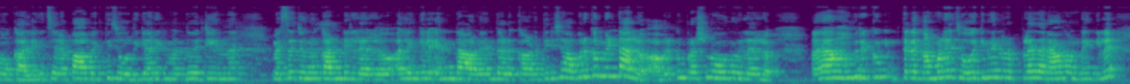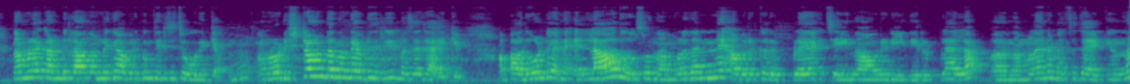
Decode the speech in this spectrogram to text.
നോക്കുക അല്ലെങ്കിൽ ചിലപ്പോൾ ആ വ്യക്തി ചോദിക്കാതിരിക്കും എന്ത് പറ്റി ഇന്ന്? മെസ്സേജ് ഒന്നും കണ്ടില്ലല്ലോ. അല്ലെങ്കിൽ എന്താണ്? എന്തെടുക്കാണ്? തിരിച്ച് അവർക്കും മിണ്ടാലോ? അവർക്കും പ്രശ്നമൊന്നുമില്ലല്ലോ. അവർക്കും ഇത്ര നമ്മൾ ചോദിക്കുന്നതിന് റിപ്ലൈ തരാമെന്നുണ്ടെങ്കിൽ നമ്മളെ കണ്ടില്ല എന്നുണ്ടെങ്കിൽ അവർക്കും തിരിച്ച് ചോദിക്കാം. നമ്മളോട് ഇഷ്ടമുണ്ടെന്നുണ്ടെങ്കിൽ അവർ തിരിച്ച് മെസ്സേജ് അയക്കും. അപ്പോൾ അതുകൊണ്ട് തന്നെ എല്ലാ ദിവസവും നമ്മൾ തന്നെ അവർക്ക് റിപ്ലൈ ചെയ്യുന്ന ആ ഒരു രീതി. റിപ്ലൈ അല്ല നമ്മൾ തന്നെ മെസ്സേജ് അയക്കുന്ന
